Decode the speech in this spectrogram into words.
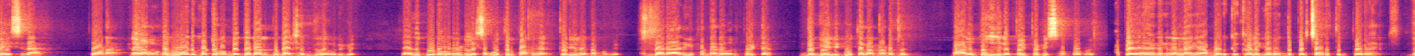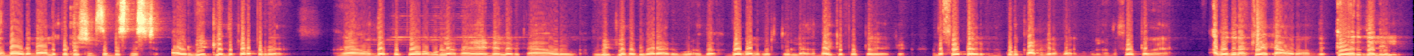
பேசினார் போனார். ரோடு மட்டும் ரொம்ப தடால் புடால் இருந்தது அவருக்கு. அது கூட ஒரு ரெண்டு லட்சம் கொடுத்துருப்பானுங்க. தெரியல நமக்கு. வந்தாரு ஆர்கியூ பண்ணார் அவர் போயிட்டார். இந்த கேலி கூத்தெல்லாம் நடந்தது. நாலு தொகுதியில போய் பெட்டிஷன் போடுறாரு. அப்ப எனக்கு நல்லா ஞாபகம் இருக்கு. கலைஞர் வந்து பிரச்சாரத்துக்கு போறாரு. இந்த அம்மாவோட நாலு பெட்டிஷன்ஸும் பிசினஸ் அவர் வீட்டுல இருந்து புறப்படுறாரு. நான் வந்து அப்போ போறோம் உள்ள நான் ஏனையில இருக்கேன். அவர் வீட்டுல இருந்து அப்படி வராரு. அந்த கோபாலபுரத்து உள்ள அந்த மைக்கை போட்டு கே- அந்த போட்டோ இருக்கு. நான் கொடு காமிக்கிறேன் பாருங்க உங்களுக்கு அந்த போட்டோவை அப்ப வந்து நான் கேட்டேன் அவரை வந்து தேர்தலில்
